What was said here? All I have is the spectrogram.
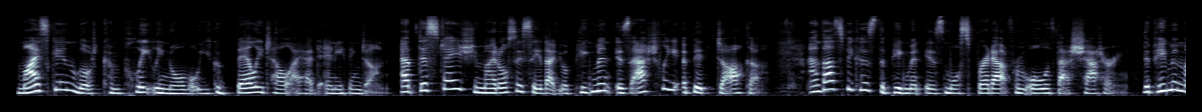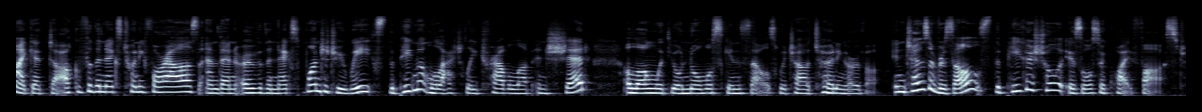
My skin looked completely normal. You could barely tell I had anything done. At this stage, you might also see that your pigment is actually a bit darker, and that's because the pigment is more spread out from all of that shattering. The pigment might get darker for the next 24 hours, and then over the next one to two weeks, the pigment will actually travel up and shed along with your normal skin cells, which are turning over. In terms of results, the PicoSure is also quite fast.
